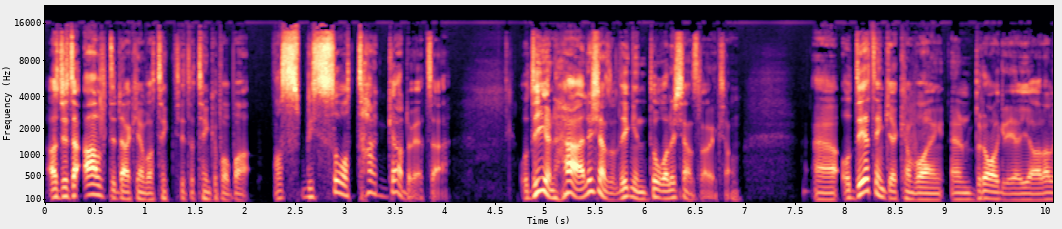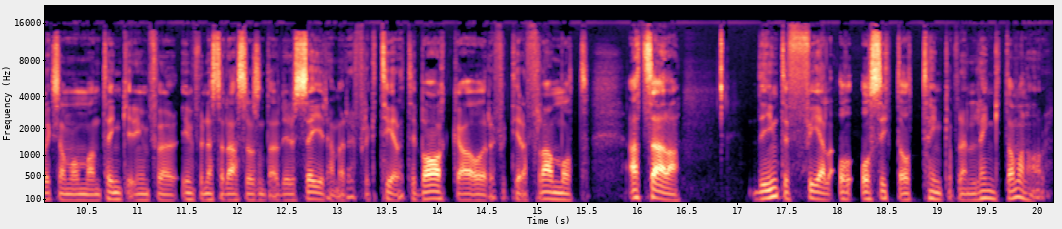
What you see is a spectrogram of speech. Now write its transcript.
Alltså vet allt det där kan jag bara tänka, titta och tänka på och bara, bli så taggad. du Vet, så här. Och det är ju en härlig känsla, det är ingen dålig känsla. Liksom. Eh, och det tänker jag kan vara en, en bra grej att göra liksom, om man tänker inför, inför nästa läsare och sånt där, det du säger här med reflektera tillbaka och reflektera framåt. Att så här, det är inte fel att, att sitta och tänka på den längtan man har.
